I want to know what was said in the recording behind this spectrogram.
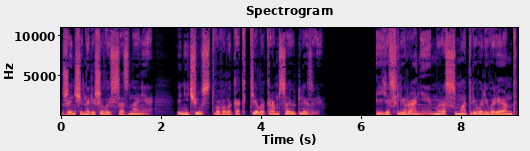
Женщина лишилась сознания и не чувствовала, как тело кромсают лезвием. И если ранее мы рассматривали вариант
